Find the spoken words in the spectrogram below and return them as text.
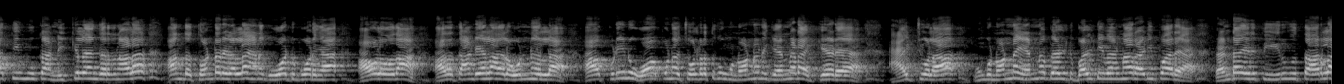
அதிமுக நிற்கலைங்கிறதுனால அந்த தொண்டர்கள்லாம் எனக்கு ஓட்டு போடுங்க. அவ்வளவுதான். அதை தாண்டியெல்லாம் அதில் ஒன்றும் இல்லை. அப்படின்னு ஓப்பனாக சொல்கிறதுக்கு உங்கள் நொன்னனுக்கு என்னடா கேடு? ஆக்சுவலாக உங்கள் நொண்ணன் என்ன பெல்ட் பல்ட்டி வேணாலும் அடிப்பார். ரெண்டாயிரத்தி இருபத்தாறில்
